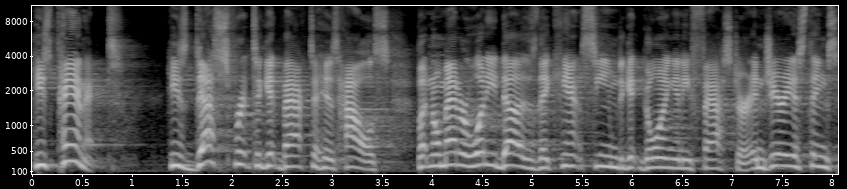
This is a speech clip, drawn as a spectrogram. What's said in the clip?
He's panicked. He's desperate to get back to his house, but no matter what he does, they can't seem to get going any faster. And Jairus thinks,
